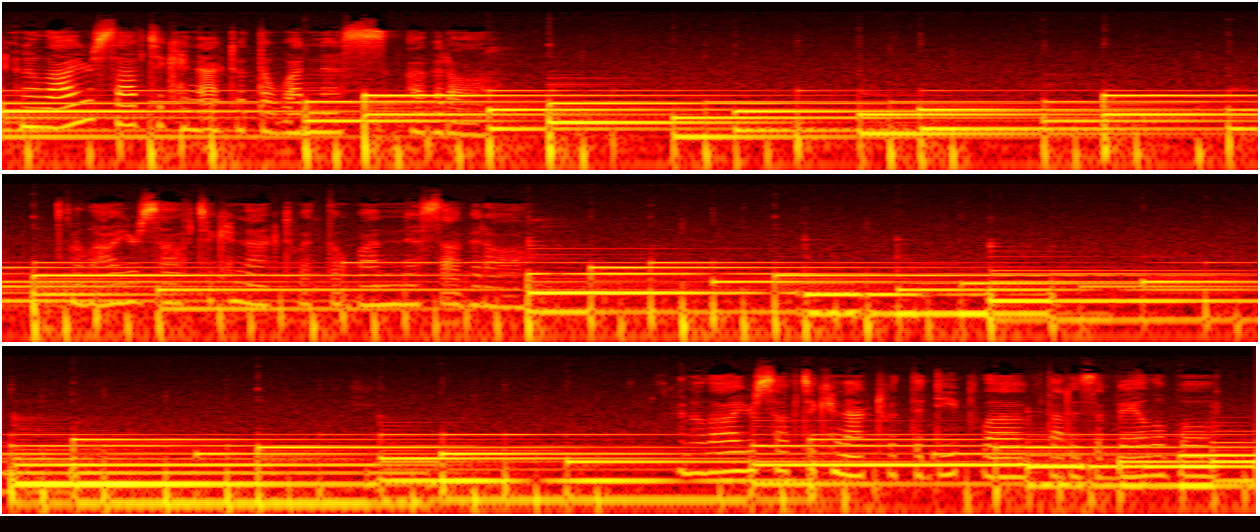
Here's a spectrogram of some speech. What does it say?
And allow yourself to connect with the oneness of it all. Yourself to connect with the oneness of it all. And allow yourself to connect with the deep love that is available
